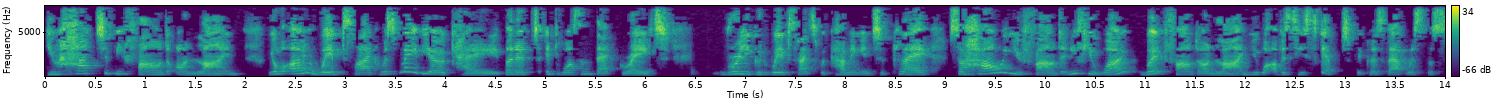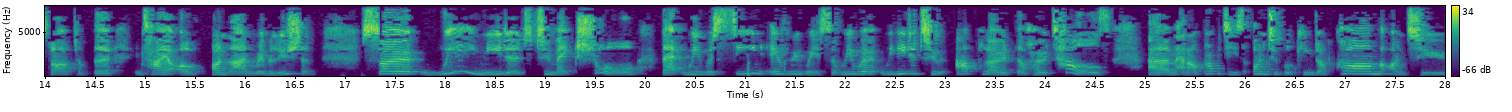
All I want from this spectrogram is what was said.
you had to be found online. Your own website was maybe okay, but it, it wasn't that great really good websites were coming into play. So how were you found? And if you weren't, weren't found online, you were obviously skipped because that was the start of the entire of online revolution. So we needed to make sure that we were seen everywhere. So we were, we needed to upload the hotels, um, and our properties onto booking.com, onto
